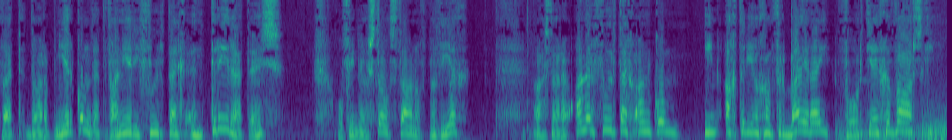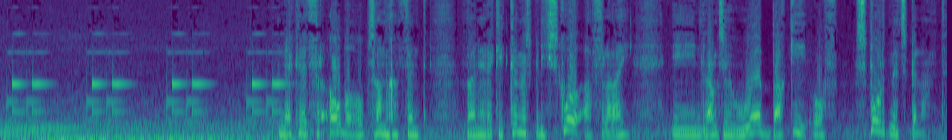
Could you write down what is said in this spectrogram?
wat daarop neerkom dat wanneer die voertuig in trirad is, of hy nou stil staan of beweeg, as daar 'n ander voertuig aankom en agter jou gaan verbyry, word jy gewaarsku. en ek het veral behulpsaam gevind wanneer ek die kinders by die skool aflaai en langs 'n hoë bakkie of sportnuts beland.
